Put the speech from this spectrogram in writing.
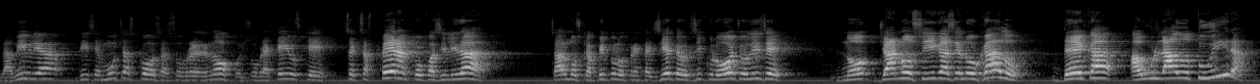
La Biblia dice muchas cosas sobre el enojo y sobre aquellos que se exasperan con facilidad. Salmos capítulo 37, versículo 8 dice, no, ya no sigas enojado, deja a un lado tu ira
